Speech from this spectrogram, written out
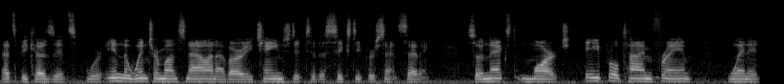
That's because it's we're in the winter months now and I've already changed it to the 60% setting. So next March, April time frame when it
